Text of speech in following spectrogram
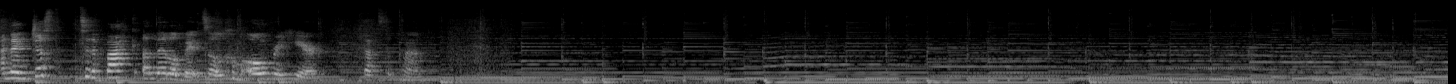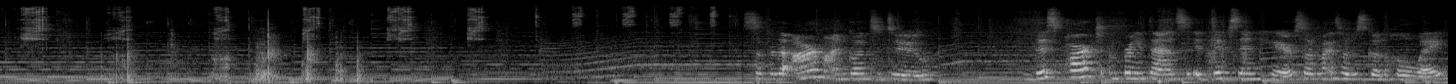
and then just to the back a little bit, so it'll come over here. That's the plan. So for the arm, I'm going to do this part and bring it down so it dips in here. So I might as well just go the whole way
